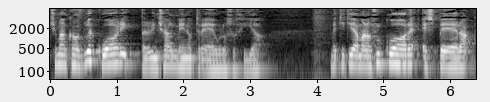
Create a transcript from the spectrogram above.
ci mancano due cuori per vincere almeno 3 euro, Sofia. Mettiti la mano sul cuore e spera.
